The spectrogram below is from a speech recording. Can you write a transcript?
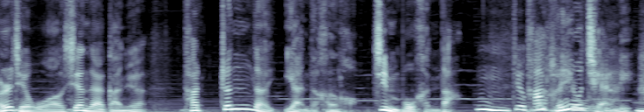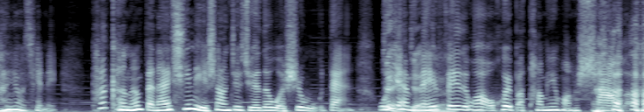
而且我现在感觉。他真的演得很好，进步很大。嗯，就他很有潜力，很有潜力。他可能本来心理上就觉得我是武旦，我演梅妃的话，我会把唐明皇杀了。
